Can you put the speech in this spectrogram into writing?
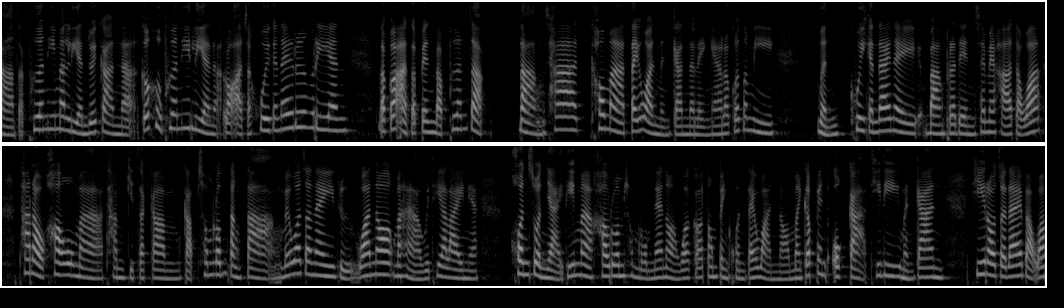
ต่างจากเพื่อนที่มาเรียนด้วยกันน่ะก็คือเพื่อนที่เรียนอะเราอาจจะคุยกันได้เรื่องเรียน แล้วก็อาจจะเป็นแบบเพื่อนจากต่างชาติเข้ามาไต้หวันเหมือนกันอะไรเงี้ยแล้วก็จะมีเหมือนคุยกันได้ในบางประเด็นใช่ไหมคะ แต่ว่าถ้าเราเข้ามาทำกิจกรรมกับชมรมต่างๆ ไม่ว่าจะในหรือว่านอกมหาวิทยาลัยเนี่ย คนส่วนใหญ่ที่มาเข้าร่วมชมรมแน่นอนว่าก็ต้องเป็นคนไต้หวันเนาะมันก็เป็นโอกาสที่ดีเหมือนกัน ที่เราจะได้แบบว่า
